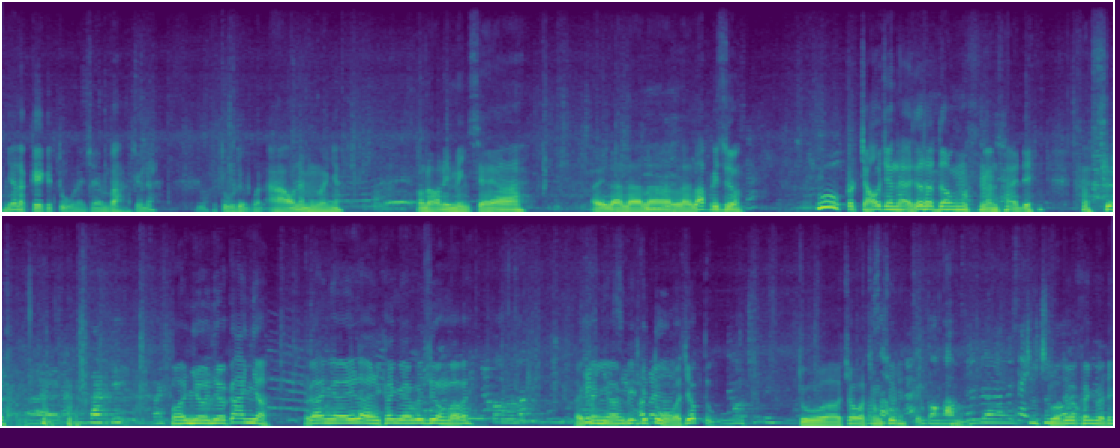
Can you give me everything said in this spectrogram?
nhất là kê cái tủ này cho em vàng trước đã. Cái tủ đựng quần áo này mọi người nhé sau đó thì mình sẽ ấy là là là, là lắp cái giường. Uh, các cháu trên này rất là đông ngày nay đến. Thôi nhờ nhờ các anh nhỉ Các anh ấy là khanh em cái giường vào với Đấy khanh em cái, cái tủ vào trước. Tủ tủ cho vào trong trước đi. Rồi đưa khanh vào đi.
